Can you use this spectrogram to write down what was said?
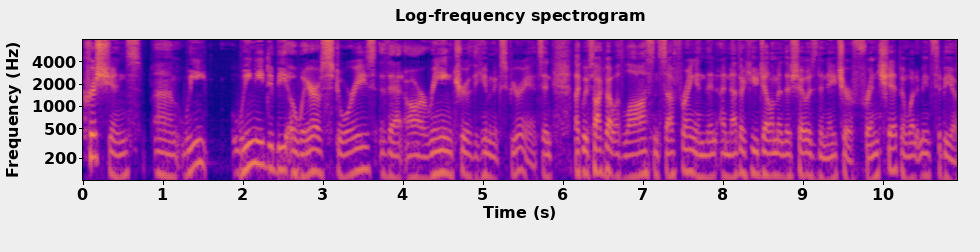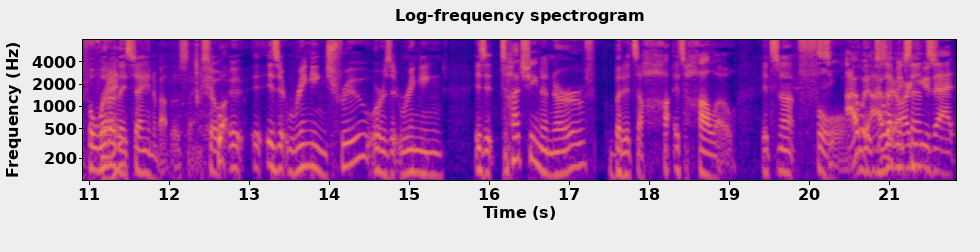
Christians, um, we we need to be aware of stories that are ringing true of the human experience, and like we've talked about with loss and suffering, and then another huge element of the show is the nature of friendship and what it means to be a But friend. what are they saying about those things? So Well- is it ringing true or is it ringing? Is it touching a nerve, but it's a ho- it's hollow. It's not full. I would Does I that would make argue sense? that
